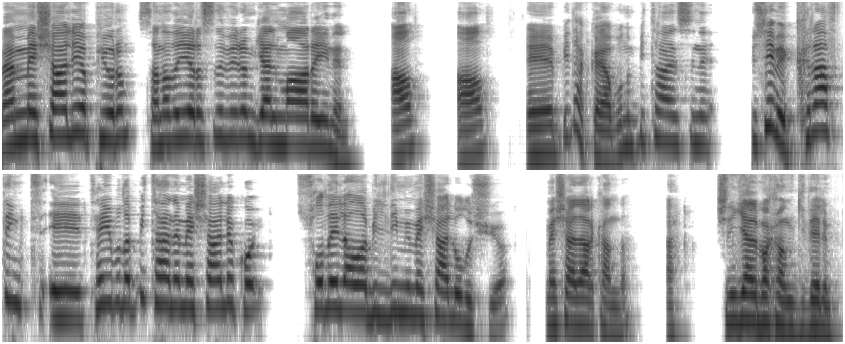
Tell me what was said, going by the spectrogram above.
ben meşale yapıyorum. Sana da yarısını veriyorum gel mağaraya inelim. Al al. Ee, bir dakika ya bunun bir tanesini. Hüseyin Bey crafting e, table'a bir tane meşale koy. Sol ele alabildiğim bir meşale oluşuyor. Meşale arkanda. Heh. Şimdi gel bakalım gidelim.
